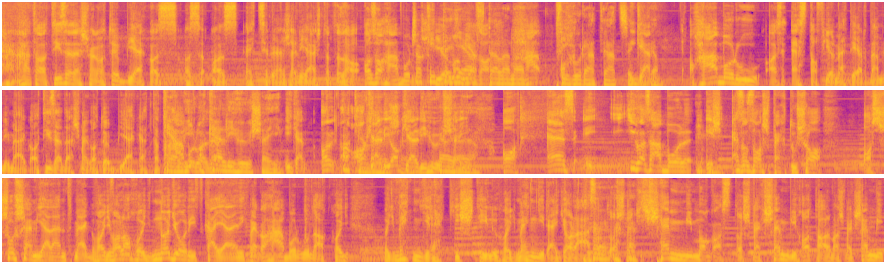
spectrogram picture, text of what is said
Hát a tizedes meg a többiek az, az, az egyszerűen zseniális. Tehát az a, az a háborús Csak itt film, egy ami az a, há- figurát játszik. igen, igen. a háború az ezt a filmet érdemli meg, a tizedes meg a többieket. Tehát Kelly- a, háború a Kelly hősei. Igen, a, a, A Kelly a. Kelly hősei. Ja, ja, A, ez igazából, és ez az aspektusa, az sosem jelent meg, vagy valahogy nagyon ritkán jelenik meg a háborúnak, hogy, hogy mennyire kis stílű, hogy mennyire gyalázatos, hogy semmi magasztos, meg semmi hatalmas, meg semmi,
